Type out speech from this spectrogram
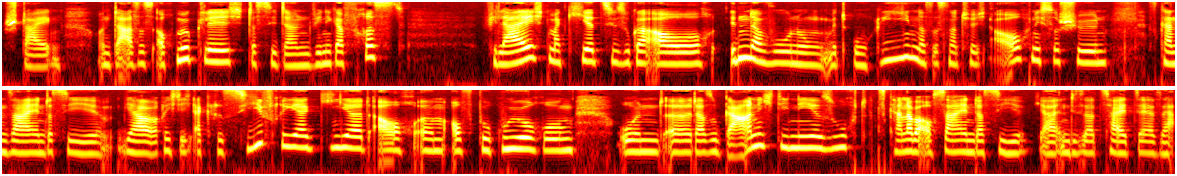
steigen. Und da ist es auch möglich, dass sie dann weniger frisst, Vielleicht markiert sie sogar auch in der Wohnung mit Urin. Das ist natürlich auch nicht so schön. Es kann sein, dass sie ja richtig aggressiv reagiert, auch ähm, auf Berührung und äh, da so gar nicht die Nähe sucht. Es kann aber auch sein, dass sie ja in dieser Zeit sehr, sehr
